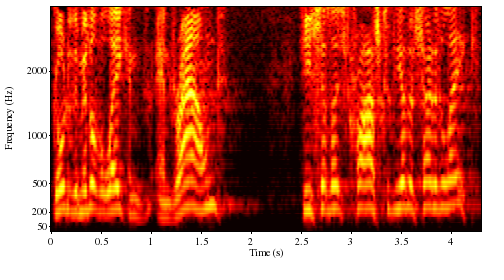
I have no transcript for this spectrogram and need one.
go to the middle of the lake and, and drown. He said, Let's cross to the other side of the lake.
